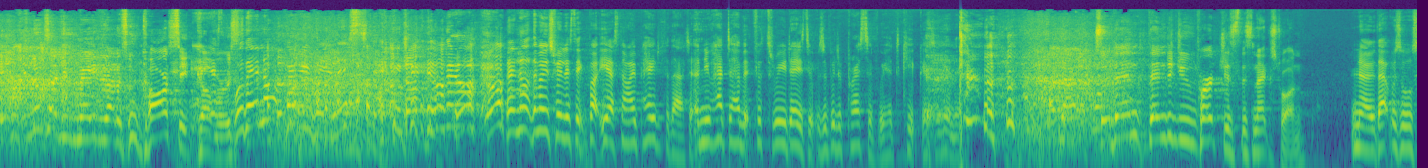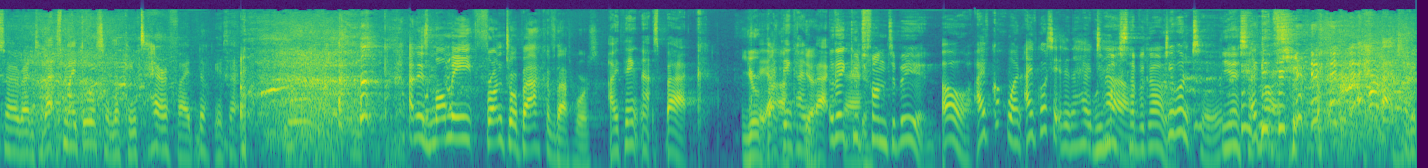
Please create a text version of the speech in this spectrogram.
It, it looks like you've made it out of some car seat covers. Well, they're not very realistic. they're, not, they're not the most realistic, but yes, no, I paid for that. And you had to have it for three days. It was a bit oppressive. We had to keep getting in it. So then, then did you purchase this next one? No, that was also a rental. That's my daughter looking terrified. Look, is that... And is mommy front or back of that horse? I think that's back. You're I, back, I think I'm yeah. back Are they there. good fun to be in? Oh, I've got one. I've got it in the hotel. We must have a go. Do you want to? Yes, I I'd do. love to. I have actually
